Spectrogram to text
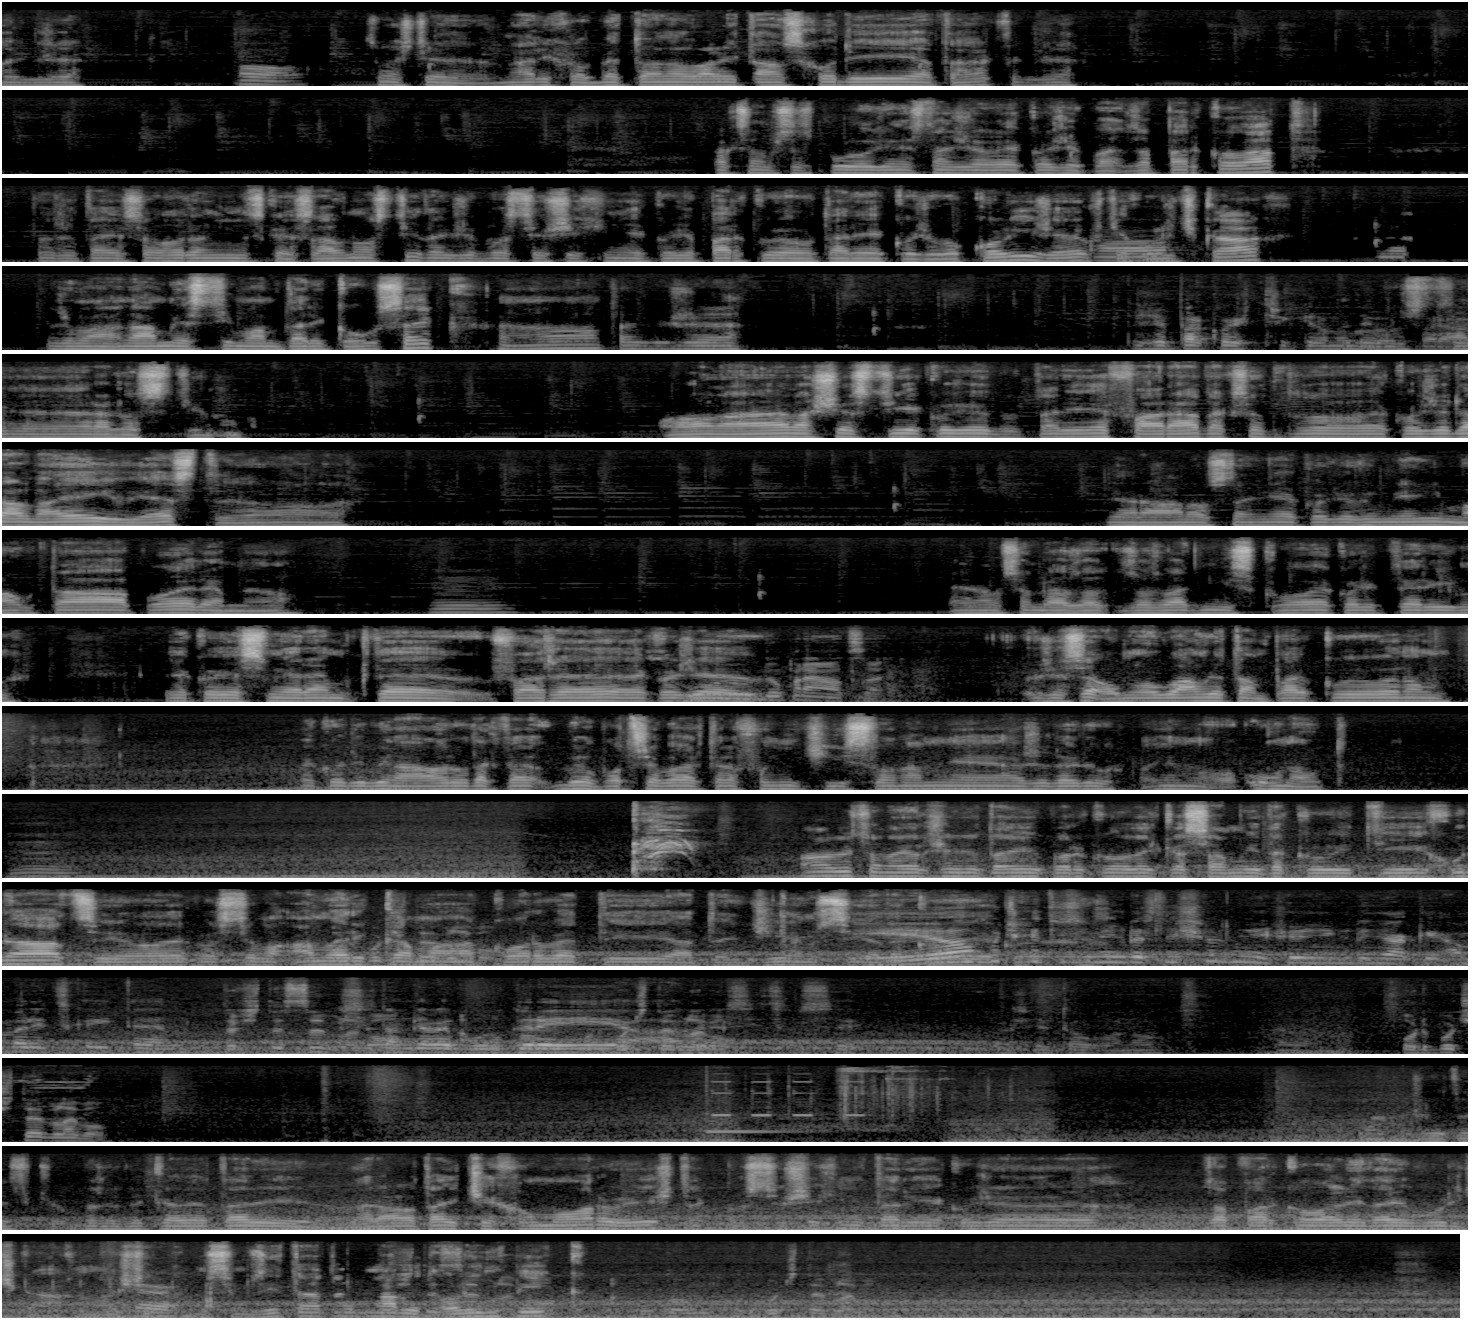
takže No, jsme ještě narychlo betonovali tam schody a tak, takže pak jsem se z půl hodiny snažil jakože pa- zaparkovat, protože tady jsou hodonínské slavnosti, takže prostě všichni jakože parkují tady jakože v okolí, že, v těch No. uličkách. Takže má, náměstí mám tady kousek, no, takže takže parkuješ 3 km od prostě radosti, no. O ne, naštěstí, jakože tady je fara, tak jsem to jakože dal na jejich věst, jo, ale... Já ráno stejně jakože vyměním auta a pojedem, jo. Hmm. Jenom jsem dal za, za zadní sklo, jakože který jako je směrem k té faře, jakože do práce. Že se omlouvám, že tam parkuju, jenom jako kdyby náhodou, tak ta, bylo potřeba tak telefonní číslo na mě a že dojdu jim uhnout. Hmm. A víš co nejhorší, že tady parkují teďka sami takový ti chudáci, jo, jako s těma Amerikama, Corvety a ten GMC a takový. Jo, jako, počkej, to jsem někde slyšel, že někde nějaký americký ten, Držte se že se vlevo. tam dělají a burgery a vlevo. kde si co si, vlastně to ono. Nevím. Odbočte vlevo. Takže teď, teďka je tady, hrál tady Čechomor, víš, tak prostě všichni tady jakože zaparkovali tady v uličkách. No ještě, Jo. myslím, zítra tady má být Olympik, A potom odbočte vlevo.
